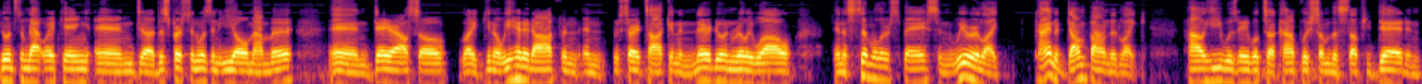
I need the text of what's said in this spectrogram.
doing some networking, and uh, this person was an EO member, and they are also like you know we hit it off, and and we started talking, and they're doing really well in a similar space, and we were like kind of dumbfounded, like how he was able to accomplish some of the stuff he did, and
